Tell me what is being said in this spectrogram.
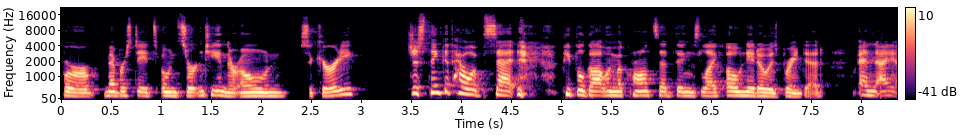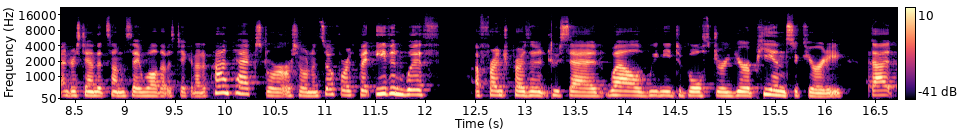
for member states' own certainty in their own security. Just think of how upset people got when Macron said things like, oh, NATO is brain dead. And I understand that some say, well, that was taken out of context or, or so on and so forth. But even with a French president who said, well, we need to bolster European security, that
